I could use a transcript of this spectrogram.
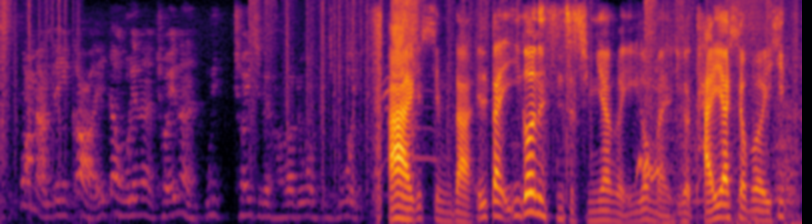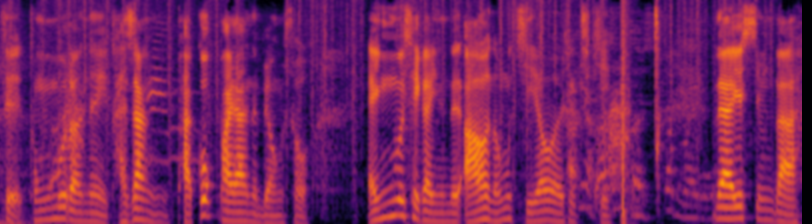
스포하면 안 되니까 일단 우리는 저희는 우리 저희 집에 가가지고 좀 누워 있고. 아 알겠습니다. 일단 이거는 진짜 중요한 거 이것만 이거 다이아 서버의 히트 동물원의 가장 봐- 꼭 봐야 하는 명소. 앵무새가 있는데 아 너무 귀여워요 솔직히. 네 알겠습니다.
